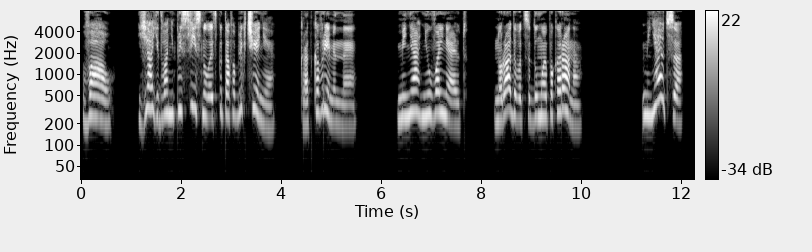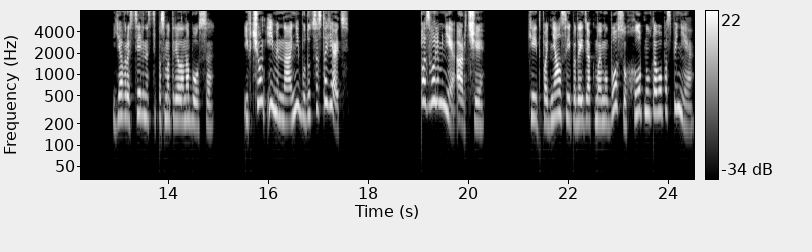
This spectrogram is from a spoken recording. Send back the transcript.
Вау! Я едва не присвистнула, испытав облегчение. Кратковременное. Меня не увольняют. Но радоваться, думаю, пока рано. Меняются? Я в растерянности посмотрела на босса. И в чем именно они будут состоять? Позволь мне, Арчи. Кейт поднялся и, подойдя к моему боссу, хлопнул того по спине.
